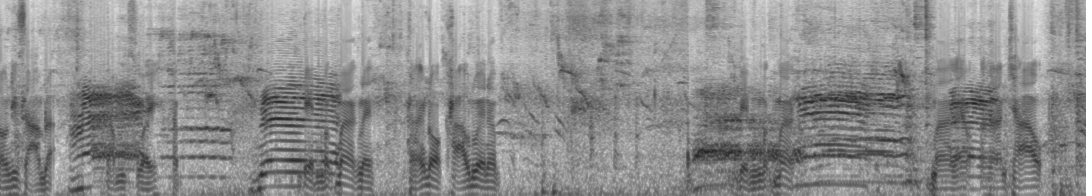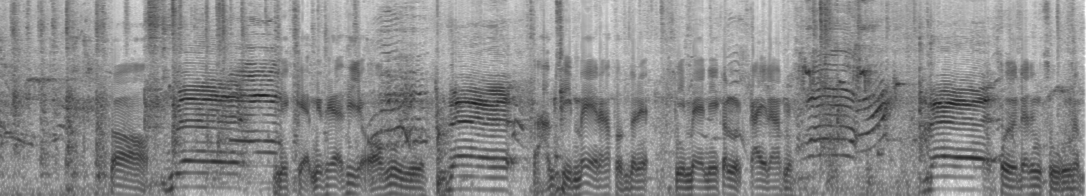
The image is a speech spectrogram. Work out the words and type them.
ท้องที่สามละดำสวยครับ เด่นมากๆเลย หางดอกขาวด้วยนะครับ เด่นมากๆ มาแล้วอาหารเช้า ก็มีแกะมีแพะที่จะออกลูกอยู่สามสี่แม่นะครับ ผมตัวนี้นี่แม่นี้ก็ใกลแล้วครับเนี่ยเปิดได้ทั้งสูงครับ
